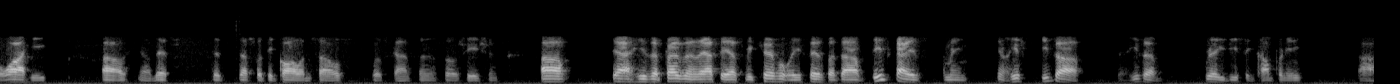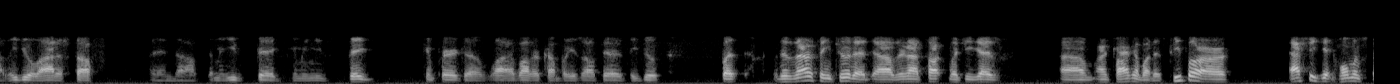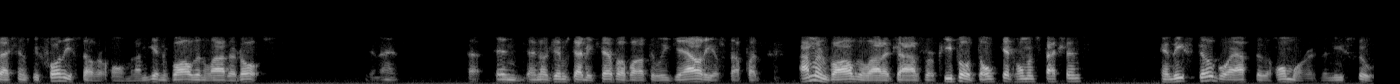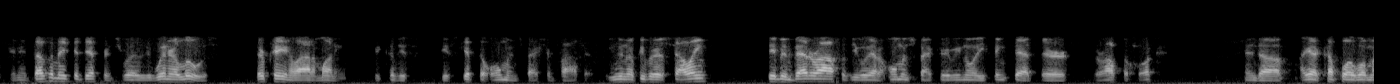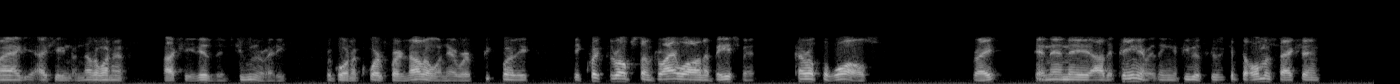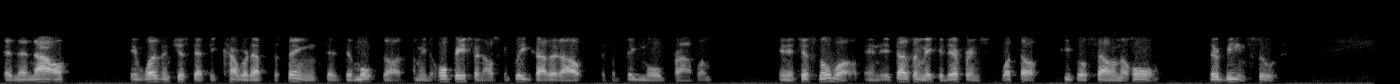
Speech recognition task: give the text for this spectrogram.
Uh, you know, that's, that's that's what they call themselves, Wisconsin Association. Uh, yeah, he's the president of that. So he has to be careful what he says. But uh, these guys, I mean, you know, he's he's a he's a really decent company. Uh, they do a lot of stuff, and uh, I mean, he's big. I mean, he's big compared to a lot of other companies out there that they do. But there's another thing too that uh, they're not talking. What you guys um, aren't talking about is people are actually getting home inspections before they sell their home, and I'm getting involved in a lot of those. And I, uh, and I know Jim's got to be careful about the legality of stuff, but I'm involved in a lot of jobs where people don't get home inspections, and they still go after the homeowners and they sue, and it doesn't make a difference whether they win or lose. They're paying a lot of money because they, they skipped the home inspection process. Even though people are selling, they've been better off if you got a home inspector, even though they think that they're they're off the hook. And uh, I got a couple of them. I actually another one. Actually, it is in June already. We're going to court for another one there where where they they quick throw up some drywall in the basement, cover up the walls, right? And then they uh, they paint everything. And people skip the home inspection, and then now it wasn't just that they covered up the thing. The, the mold, the, I mean, the whole basement house completely gutted out. It's a big mold problem, and it just snowballed. And it doesn't make a difference what the people selling the home. They're being sued.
